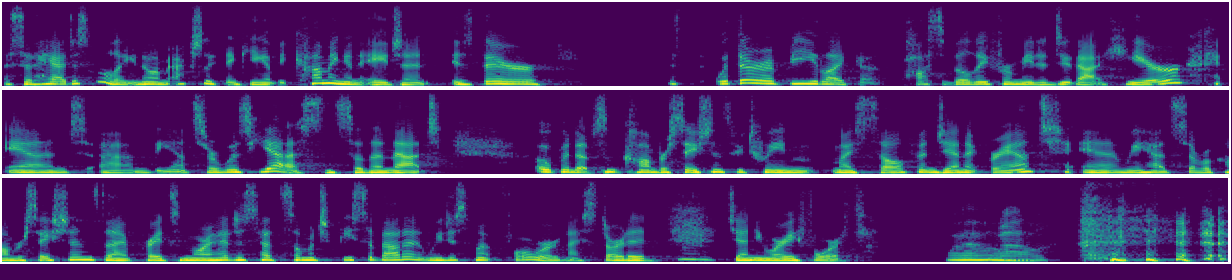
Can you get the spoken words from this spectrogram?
I said, "Hey, I just want to let you know I'm actually thinking of becoming an agent. Is there?" would there be like a possibility for me to do that here? And um, the answer was yes. And so then that opened up some conversations between myself and Janet Grant, and we had several conversations. And I prayed some more. I had just had so much peace about it, and we just went forward. And I started hmm. January 4th. Wow. Wow.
